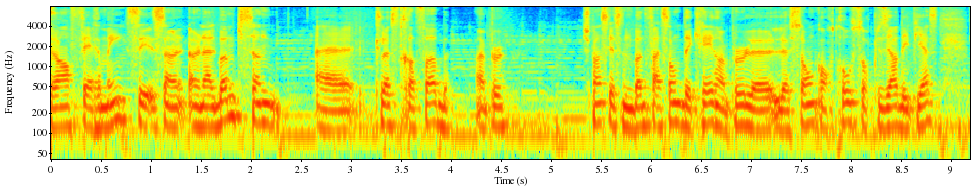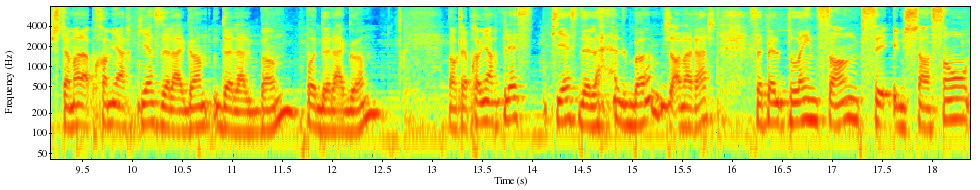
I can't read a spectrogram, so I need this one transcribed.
renfermées. C'est un, album qui sonne euh, claustrophobe un peu. Je pense que c'est une bonne façon de décrire un peu le, le son qu'on retrouve sur plusieurs des pièces. Justement, la première pièce de l'album, de l'album, pas de la gomme. Donc la première pièce, de l'album, j'en arrache, s'appelle Plain Song. C'est une chanson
